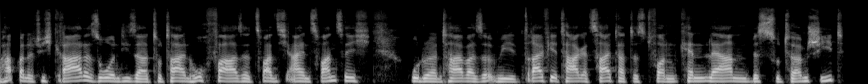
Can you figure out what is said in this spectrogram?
hat man natürlich gerade so in dieser totalen Hochphase 2021 wo du dann teilweise irgendwie drei, vier Tage Zeit hattest von Kennenlernen bis zu Termsheet.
